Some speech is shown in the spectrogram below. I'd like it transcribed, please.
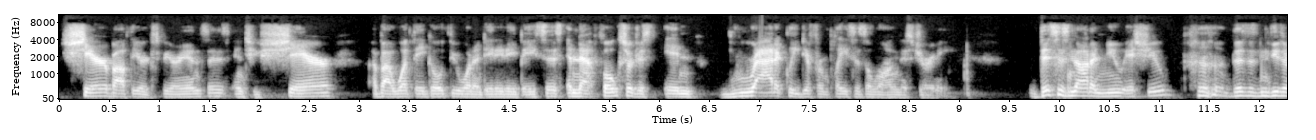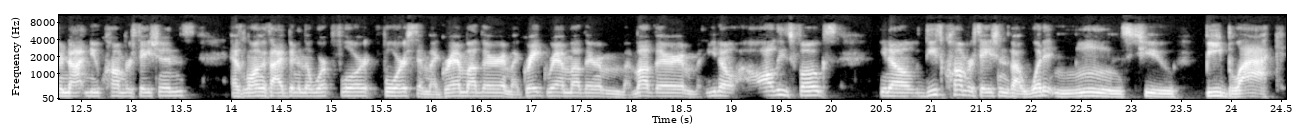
share about their experiences and to share about what they go through on a day-to-day basis. And that folks are just in radically different places along this journey. This is not a new issue. This is these are not new conversations. As long as i've been in the workforce and my grandmother and my great grandmother and my mother and you know all these folks you know these conversations about what it means to be black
